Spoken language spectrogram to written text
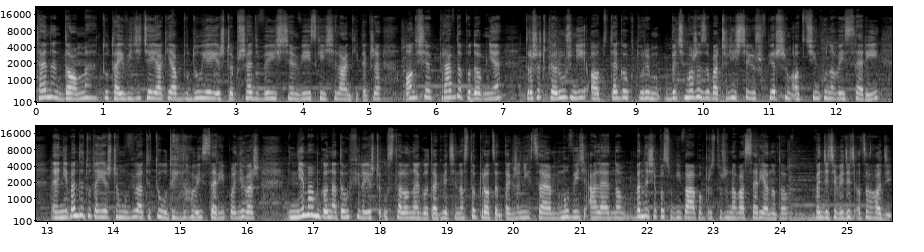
ten dom, tutaj widzicie, jak ja buduję jeszcze przed wyjściem wiejskiej sielanki. Także on się prawdopodobnie troszeczkę różni od tego, którym być może zobaczyliście już w pierwszym odcinku nowej serii. E, Nie będę tutaj jeszcze mówiła tytułu tej nowej serii, ponieważ nie mam go na tą chwilę jeszcze ustalonego, tak wiecie, na 100%, także nie chcę mówić, ale no, będę się posługiwała po prostu, że nowa seria, no to będziecie wiedzieć o co chodzi.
